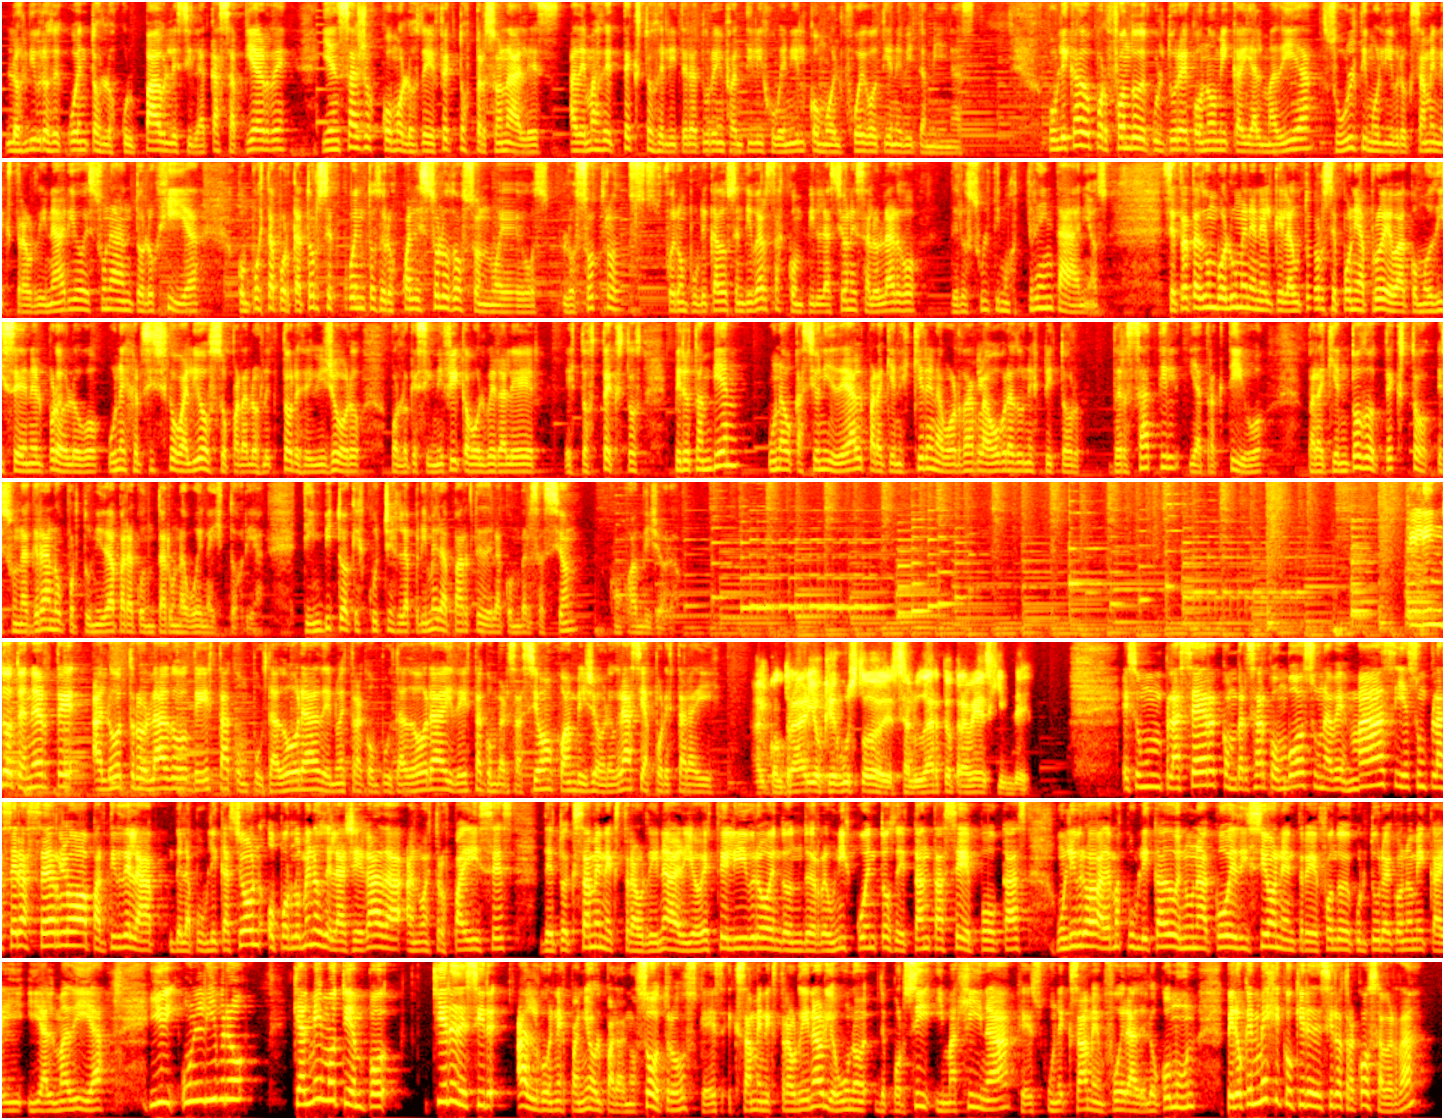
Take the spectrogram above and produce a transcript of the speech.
los libros de cuentos Los culpables y La casa pierde, y ensayos como los de efectos personales, además de textos de literatura infantil y juvenil como El fuego tiene vitaminas. Publicado por Fondo de Cultura Económica y Almadía, su último libro, Examen Extraordinario, es una antología compuesta por 14 cuentos de los cuales solo dos son nuevos. Los otros fueron publicados en diversas compilaciones a lo largo de los últimos 30 años. Se trata de un volumen en el que el autor se pone a prueba, como dice en el prólogo, un ejercicio valioso para los lectores de Villoro, por lo que significa volver a leer estos textos, pero también una ocasión ideal para quienes quieren abordar la obra de un escritor versátil y atractivo, para quien todo texto es una gran oportunidad para contar una buena historia. Te invito a que escuches la primera parte de la conversación con Juan Villoro. Qué lindo tenerte al otro lado de esta computadora, de nuestra computadora y de esta conversación, Juan Villoro. Gracias por estar ahí. Al contrario, qué gusto de saludarte otra vez, Ginde. Es un placer conversar con vos una vez más y es un placer hacerlo a partir de la, de la, publicación o por lo menos de la llegada a nuestros países de tu examen extraordinario, este libro en donde reunís cuentos de tantas épocas, un libro además publicado en una coedición entre Fondo de Cultura Económica y, y Almadía, y un libro que al mismo tiempo quiere decir algo en español para nosotros, que es examen extraordinario, uno de por sí imagina que es un examen fuera de lo común, pero que en México quiere decir otra cosa, ¿verdad?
